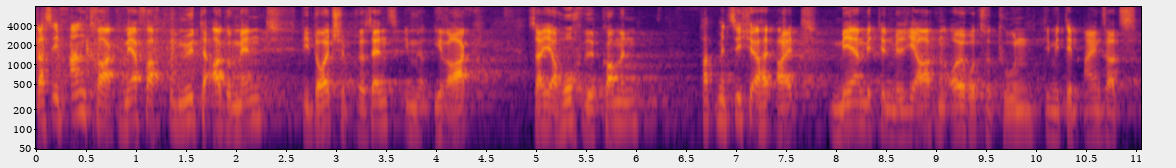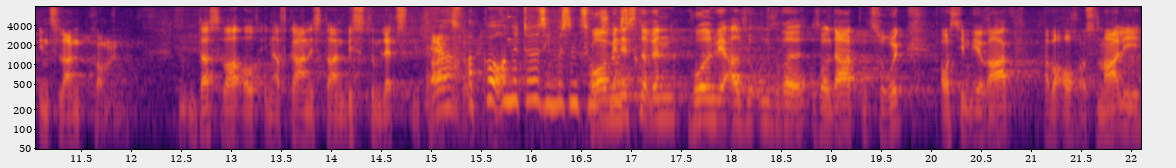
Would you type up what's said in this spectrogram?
Das im Antrag mehrfach bemühte Argument, die deutsche Präsenz im Irak sei ja hochwillkommen, hat mit Sicherheit mehr mit den Milliarden Euro zu tun, die mit dem Einsatz ins Land kommen. Das war auch in Afghanistan bis zum letzten Tag Herr so. Abgeordnete, Sie müssen zum Frau Schluss Ministerin, holen wir also unsere Soldaten zurück aus dem Irak, aber auch aus Mali.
